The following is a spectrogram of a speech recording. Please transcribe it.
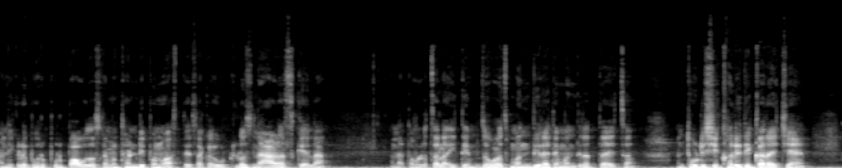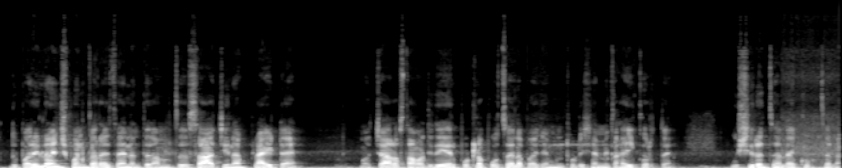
आणि इकडे भरपूर पाऊस असल्यामुळे थंडी पण वाजते. सकाळी उठलोच नाही आळस केला. आणि आता म्हटलं चला इथे जवळच मंदिर आहे त्या मंदिरात जायचं. आणि थोडीशी खरेदी करायची आहे. दुपारी लंच पण करायचं आहे. नंतर आमचं सहाची ना फ्लाईट आहे. मग चार वाजता आम्हाला तिथे एअरपोर्टला पोचायला पाहिजे. म्हणून थोडीशी आम्ही काही करतो आहे उशीरच झाला आहे खूप चला.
